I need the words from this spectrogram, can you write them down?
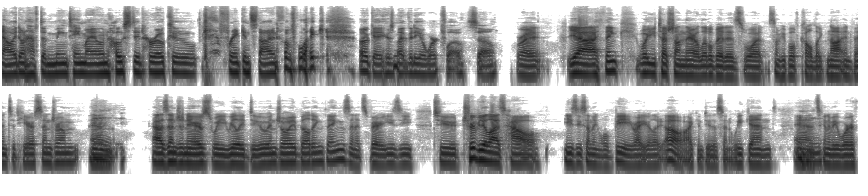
now I don't have to maintain my own hosted Heroku Frankenstein of like, okay, here's my video workflow. So, right. Yeah, I think what you touched on there a little bit is what some people have called like not invented here syndrome. And mm. as engineers, we really do enjoy building things, and it's very easy to trivialize how easy something will be, right? You're like, oh, I can do this in a weekend and mm-hmm. it's going to be worth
